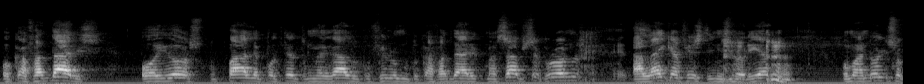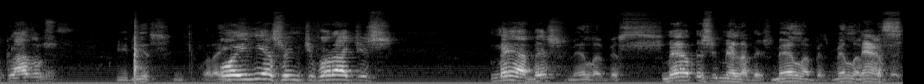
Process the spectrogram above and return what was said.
ο Καφαντάρης, ο ιός του πάλε ποτέ του μεγάλου του φίλου μου του Καφαντάρη που μας άφησε χρόνους, αλλά έχει αφήσει την ιστορία του, ο Μανώλης ο Κλάδος, Ηλίας, ο Ηλίας ο Νικηφοράκης, Μέαμπες, Μέλαμπες. Μέαμπες ή Μέλαμπες. Μέλαμπες, μέλαμπες.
